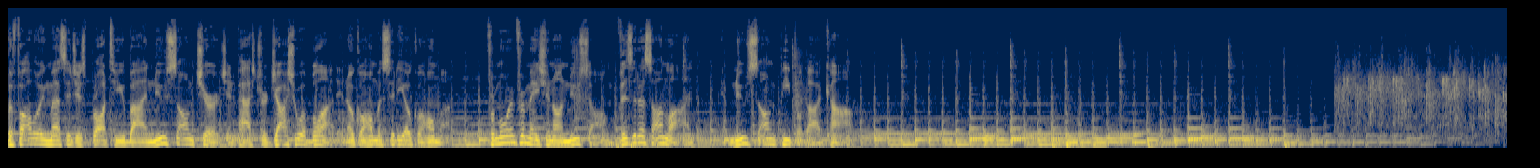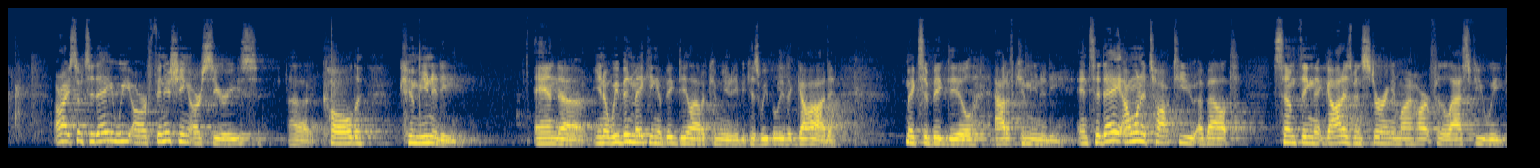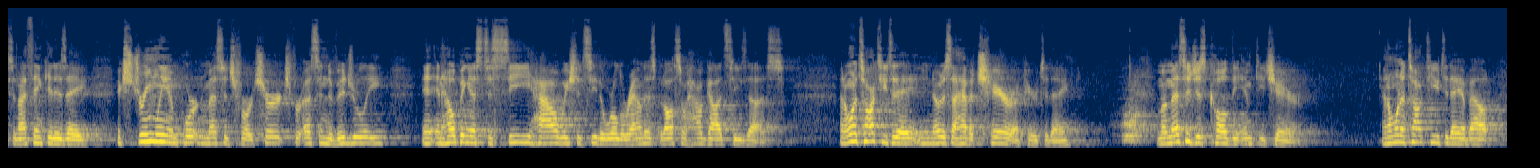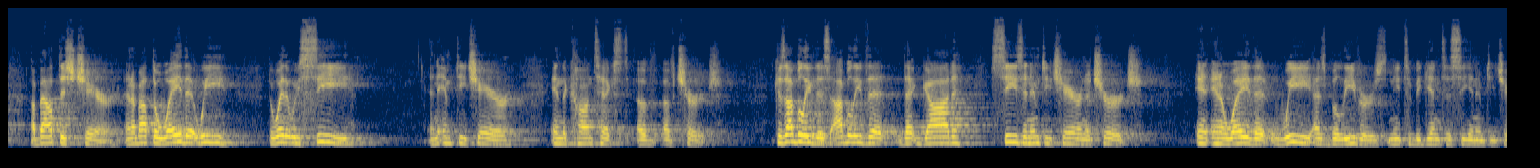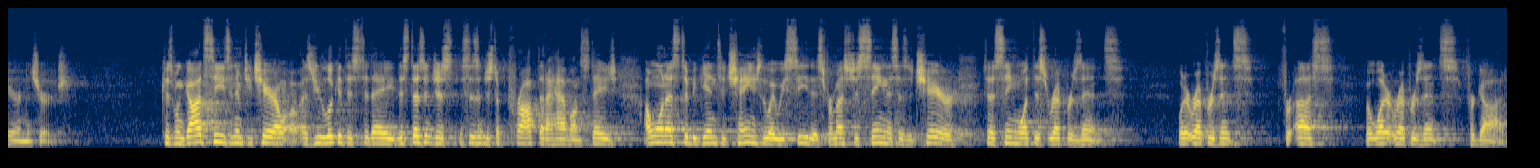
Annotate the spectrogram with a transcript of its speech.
The following message is brought to you by New Song Church and Pastor Joshua Blunt in Oklahoma City, Oklahoma. For more information on New Song, visit us online at newsongpeople.com. All right, so today we are finishing our series uh, called Community. And, uh, you know, we've been making a big deal out of community because we believe that God makes a big deal out of community. And today I want to talk to you about something that God has been stirring in my heart for the last few weeks. And I think it is a extremely important message for our church, for us individually, in, in helping us to see how we should see the world around us, but also how God sees us. And I want to talk to you today. And you notice I have a chair up here today. My message is called The Empty Chair. And I want to talk to you today about, about this chair and about the way that we the way that we see an empty chair in the context of, of church. Because I believe this. I believe that, that God sees an empty chair in a church in, in a way that we as believers need to begin to see an empty chair in the church. Because when God sees an empty chair, as you look at this today, this doesn't just this isn't just a prop that I have on stage. I want us to begin to change the way we see this from us just seeing this as a chair to seeing what this represents. What it represents for us, but what it represents for God.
